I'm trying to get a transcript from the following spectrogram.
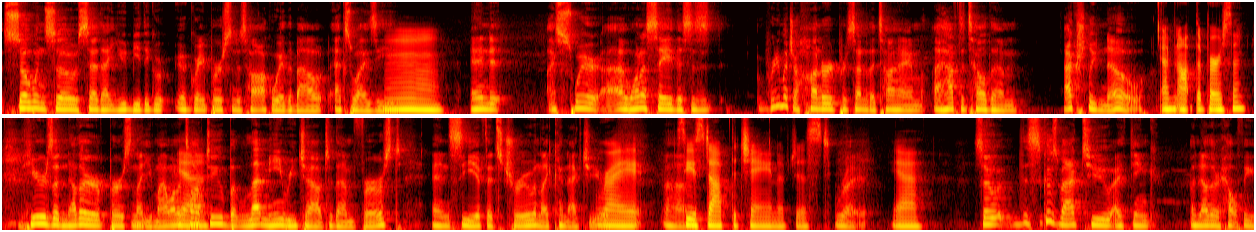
So and so said that you'd be the gr- a great person to talk with about XYZ. Mm. And I swear, I want to say this is pretty much 100% of the time, I have to tell them, actually, no. I'm not the person. Here's another person that you might want to Yeah. talk to, but let me reach out to them first and see if it's true and like connect you. Right. Uh, so you stop the chain of just, Right. yeah. So this goes back to, I think, another healthy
